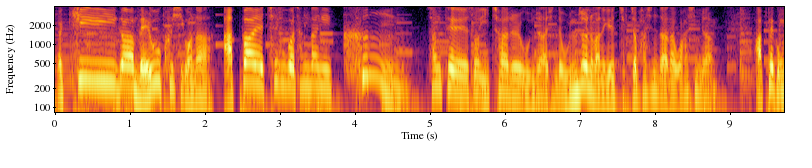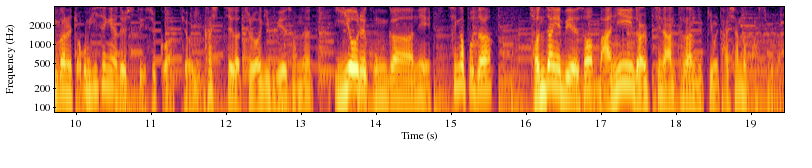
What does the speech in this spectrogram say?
그러니까 키가 매우 크시거나 아빠의 체구가 상당히 큰 상태에서 이 차를 운전하신다. 운전을 만약에 직접 하신다라고 하시면 앞에 공간을 조금 희생해야 될 수도 있을 것 같아요. 이 카시트가 들어가기 위해서는 2열의 공간이 생각보다 전장에 비해서 많이 넓지는 않다는 느낌을 다시 한번 받습니다.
